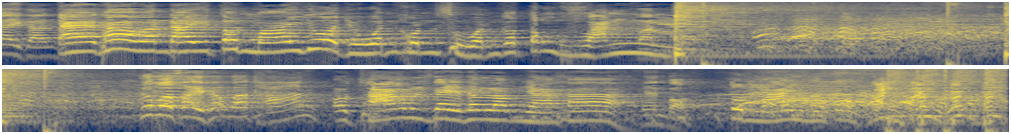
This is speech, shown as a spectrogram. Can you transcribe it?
ใกล้ๆกัน แต่ถ้าวันใดต้นไม้ยั่วยวนคนสวนก็ต้องฝัน ฝัน คือว่าใส่ธรรมฐานเอาทางมันใส่สำหรับหยาค่าแม่นบอกต้นไม้มันต้องฝันฝันฝันฝัน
